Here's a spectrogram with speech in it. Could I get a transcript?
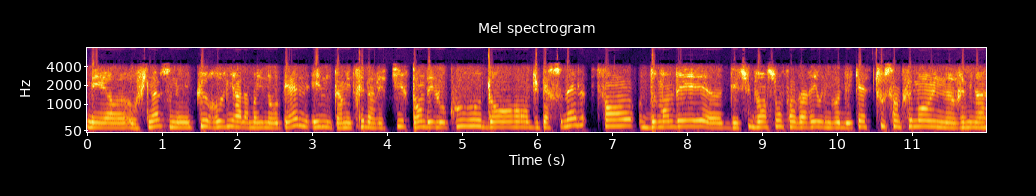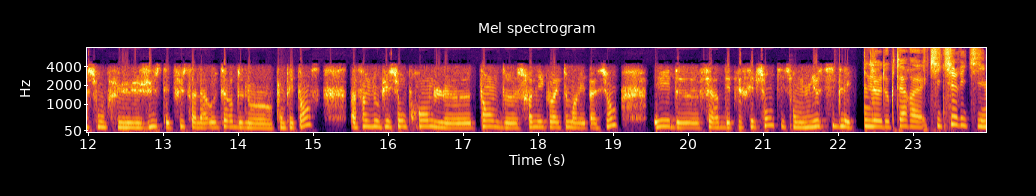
mais euh, au final ce n'est que revenir à la moyenne européenne et nous permettrait d'investir dans des locaux, dans du personnel sans demander euh, des subventions sans arrêt au niveau des caisses, tout simplement une rémunération plus juste et plus à la hauteur de nos compétences afin que nous puissions prendre le temps de soigner correctement les patients et de faire des prescriptions qui sont mieux ciblées. Le docteur euh, Kikiriki.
